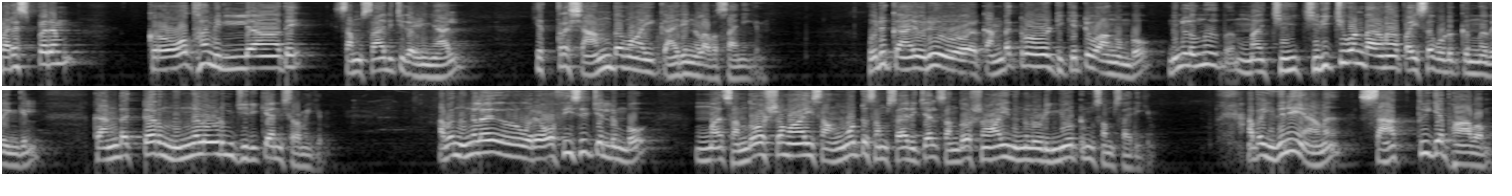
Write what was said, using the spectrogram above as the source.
പരസ്പരം ക്രോധമില്ലാതെ സംസാരിച്ചു കഴിഞ്ഞാൽ എത്ര ശാന്തമായി കാര്യങ്ങൾ അവസാനിക്കും. ഒരു കാര്യം ഒരു കണ്ടക്ടറോട് ടിക്കറ്റ് വാങ്ങുമ്പോൾ നിങ്ങളൊന്ന് ചിരിച്ചുകൊണ്ടാണ് പൈസ കൊടുക്കുന്നതെങ്കിൽ കണ്ടക്ടർ നിങ്ങളോടും ചിരിക്കാൻ ശ്രമിക്കും. അപ്പം നിങ്ങൾ ഒരു ഓഫീസിൽ ചെല്ലുമ്പോൾ സന്തോഷമായി അങ്ങോട്ട് സംസാരിച്ചാൽ സന്തോഷമായി നിങ്ങളോട് ഇങ്ങോട്ടും സംസാരിക്കും. അപ്പോൾ ഇതിനെയാണ് സാത്വിക ഭാവം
